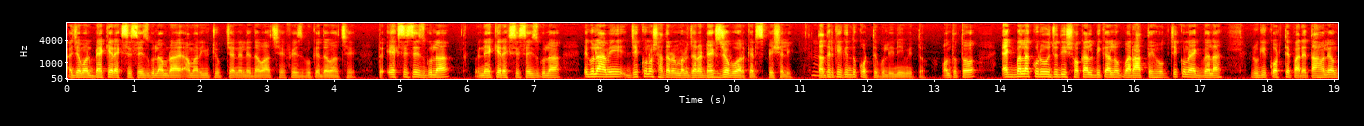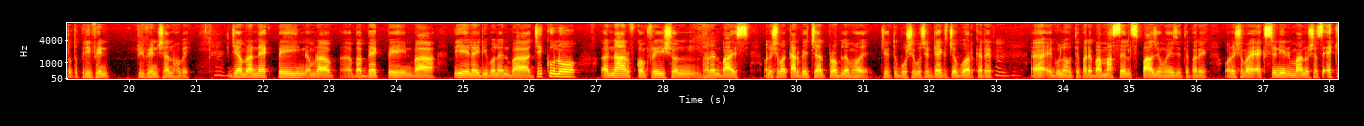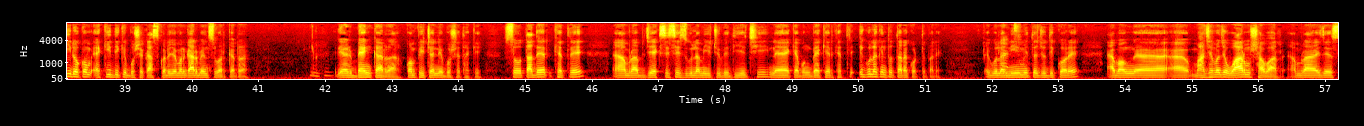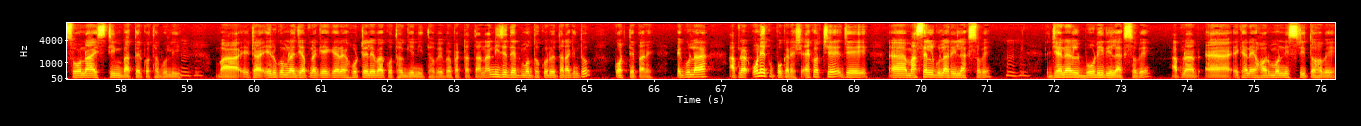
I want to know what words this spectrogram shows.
যেমন ব্যাকের এক্সারসাইজগুলো আমরা আমার ইউটিউব চ্যানেলে দেওয়া আছে ফেসবুকে দেওয়া আছে। তো এক্সারসাইজগুলা নেকের এক্সারসাইজগুলা এগুলো আমি যে কোনো সাধারণ মানুষ যারা ডেস্ক জব ওয়ার্কার স্পেশালি তাদেরকে কিন্তু করতে বলি নিয়মিত। অন্তত একবেলা করেও যদি সকাল বিকাল হোক বা রাতে হোক যে কোনো একবেলা রুগী করতে পারে তাহলে অন্তত প্রিভেন্ট প্রিভেনশন হবে। যে আমরা নেক পেইন আমরা বা ব্যাক পেইন বা পিএলআইডি বলেন বা যে কোনো নার্ভ কমফ্রেশন ধরেন বা অনেক সময় কার্ভেচার প্রবলেম হয় যেহেতু বসে বসে ডেস্ক জব ওয়ার্কারের এগুলো হতে পারে বা মাসেল স্পাজম হয়ে যেতে পারে। অনেক সময় এক শ্রেণির মানুষ আছে একই রকম একই দিকে বসে কাজ করে যেমন গার্মেন্টস ওয়ার্কাররা ব্যাংকাররা কম্পিউটার নিয়ে বসে থাকে। সো তাদের ক্ষেত্রে আমরা যে এক্সারসাইজগুলো আমি ইউটিউবে দিয়েছি ন্যাক এবং ব্যাকের ক্ষেত্রে এগুলো কিন্তু তারা করতে পারে। এগুলা নিয়মিত যদি করে এবং মাঝে মাঝে ওয়ার্ম শাওয়ার আমরা এই যে সোনা স্টিম বাতের কথা বলি বা এটা এরকম না যে আপনাকে হোটেলে বা কোথাও গিয়ে নিতে হবে ব্যাপারটা তা না। নিজেদের মতো করে তারা কিন্তু করতে পারে। এগুলা আপনার অনেক উপকার আসে। এক হচ্ছে যে মাসেলগুলা রিল্যাক্স হবে। জেনারেল বডি রিল্যাক্স হবে। আপনার এখানে হরমোন নিঃসৃত হবে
